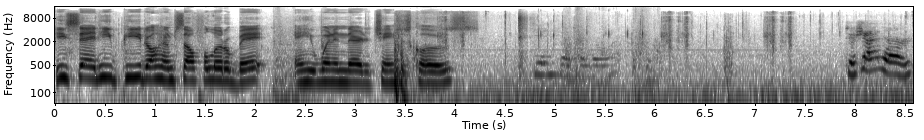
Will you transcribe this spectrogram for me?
He said he peed on himself a little bit and he went in there to change his clothes. Just don't worry.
